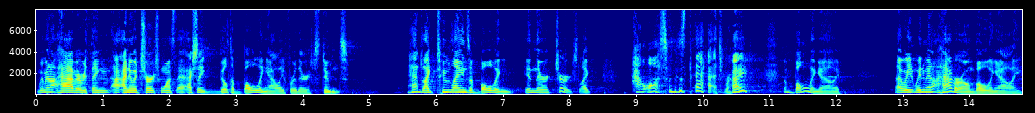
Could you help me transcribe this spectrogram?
We may not have everything. I, I knew a church once that actually built a bowling alley for their students. Had like two lanes of bowling in their church. Like, how awesome is that, right? A bowling alley. Now, we, we may not have our own bowling alley.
